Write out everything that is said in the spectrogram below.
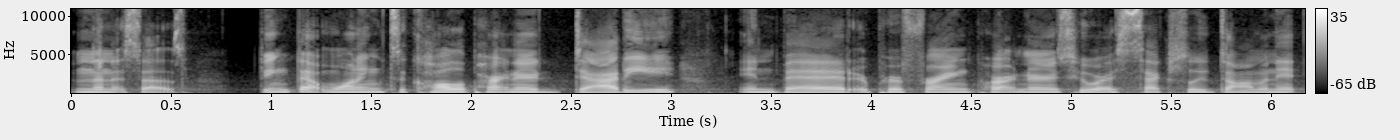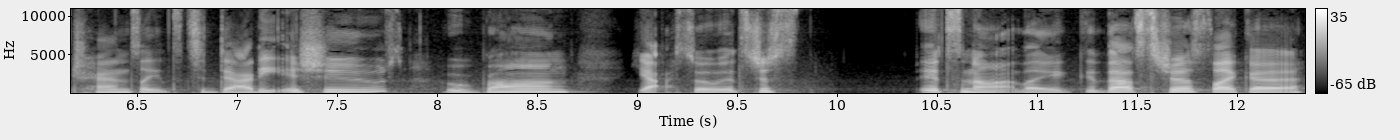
And then it says, think that wanting to call a partner daddy in bed or preferring partners who are sexually dominant translates to daddy issues. Wrong. Yeah, so it's just it's not like that's just like a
